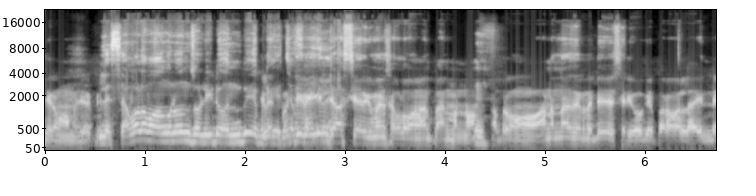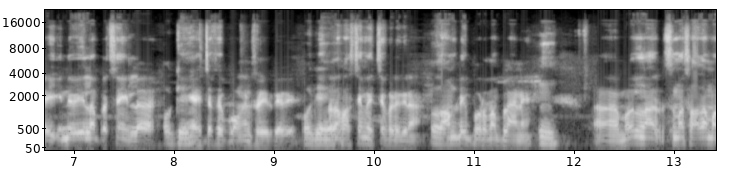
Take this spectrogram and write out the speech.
தீரமா அமைஞ்சிருக்கு. இல்ல செவலை வாங்கணும்னு சொல்லிட்டு வந்து கொஞ்சம் வெயில் ஜாஸ்தியா இருக்குமே செவலை வாங்கலாம் பிளான் பண்ணோம். அப்புறம் அண்ணன் தான் இருந்துட்டு சரி ஓகே பரவாயில்ல. இந்த இந்த வெயில்லாம் பிரச்சனை இல்ல. ஓகே ஹெச்எஃப் போங்கன்னு சொல்லியிருக்காரு. ஓகே ஃபர்ஸ்ட் டைம் ஹெச்எஃப் எடுக்கிறேன். ஃபார்ம் டைப் போறதான் பிளான். முதல்ல நான் சும்மா சாதாரண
